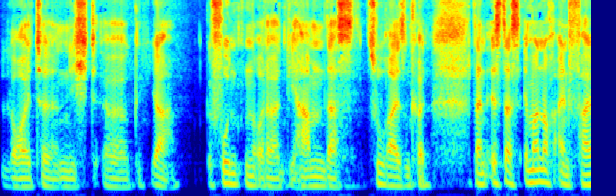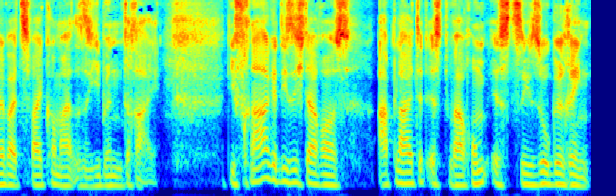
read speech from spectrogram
Leute nicht äh, ja, gefunden oder die haben das zureisen können, dann ist das immer noch ein Fall bei 2,73. Die Frage, die sich daraus ableitet, ist, warum ist sie so gering?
